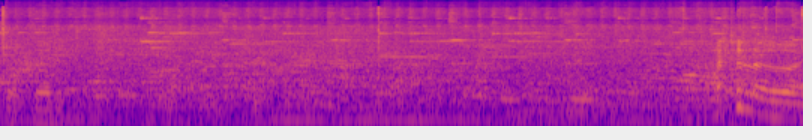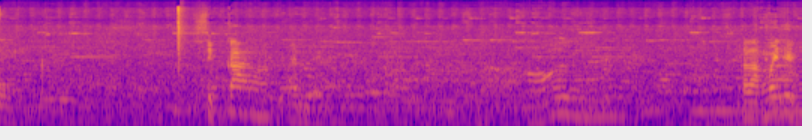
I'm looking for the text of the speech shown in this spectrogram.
โจเกินมาขึ้นเลยสิบเก้าเป็นเลยอ๋อเออพลังไม่ถึง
